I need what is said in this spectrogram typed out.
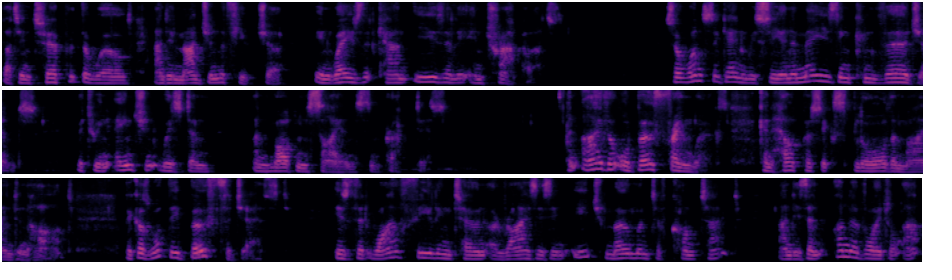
that interpret the world and imagine the future in ways that can easily entrap us. So once again, we see an amazing convergence between ancient wisdom and modern science and practice. And either or both frameworks can help us explore the mind and heart, because what they both suggest is that while feeling tone arises in each moment of contact and is an unavoidable,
